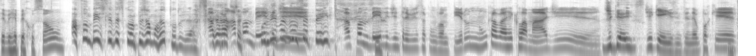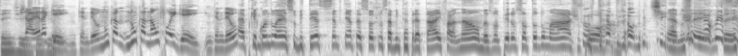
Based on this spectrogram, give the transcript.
Teve repercussão? A fanbase de Entrevista com o Vampiro já morreu tudo já. A- a fanbase O livro é de- dos anos 70 A fanbase de entrevista com vampiro nunca vai reclamar de. de gays. de gays, entendeu? Porque Entendi, já era entendi. gay, entendeu? Nunca, nunca não foi gay, entendeu? É, porque quando é subtexto, sempre tem a pessoa que não sabe interpretar e fala: Não, meus vampiros são tudo macho, porra. não, não tinha. É, não sei, não, não sei.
